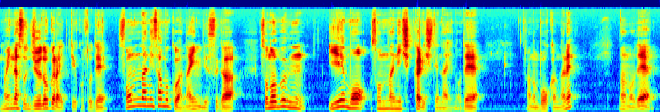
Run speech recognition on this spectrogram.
マイナス10度ぐらいっていうことで、そんなに寒くはないんですが、その分、家もそんなにしっかりしてないので、あの防寒がね。なので、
